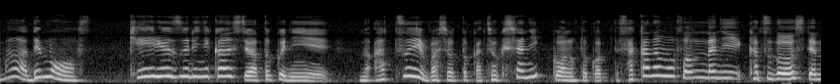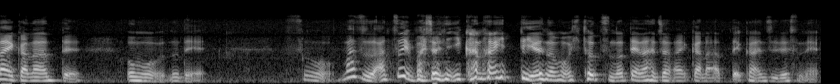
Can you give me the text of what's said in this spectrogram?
まあでも渓流釣りに関しては特にの暑い場所とか直射日光のとこって魚もそんなに活動してないかなって思うので。そう。まず暑い場所に行かないっていうのも一つの手なんじゃないかなって感じですね。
